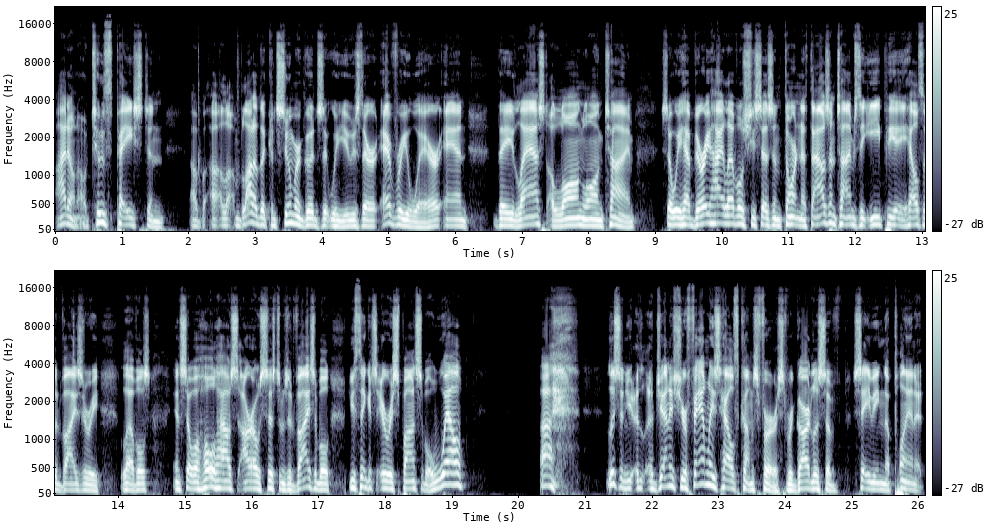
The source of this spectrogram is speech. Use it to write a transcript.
I don't know, toothpaste and a, a lot of the consumer goods that we use. They're everywhere. And they last a long, long time. So we have very high levels, she says, in Thornton, a thousand times the EPA health advisory levels. And so a whole house RO system is advisable. Do you think it's irresponsible? Well, uh, listen, you, uh, Janice, your family's health comes first, regardless of saving the planet.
